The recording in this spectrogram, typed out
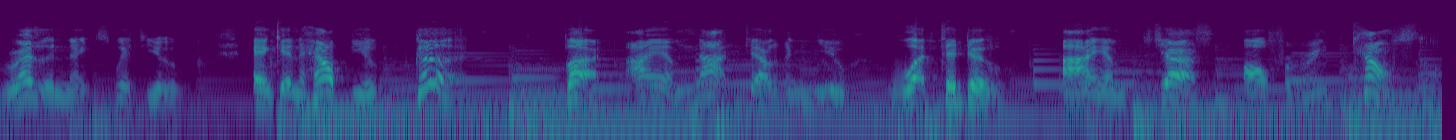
resonates with you and can help you, good. But I am not telling you what to do. I am just offering counsel.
